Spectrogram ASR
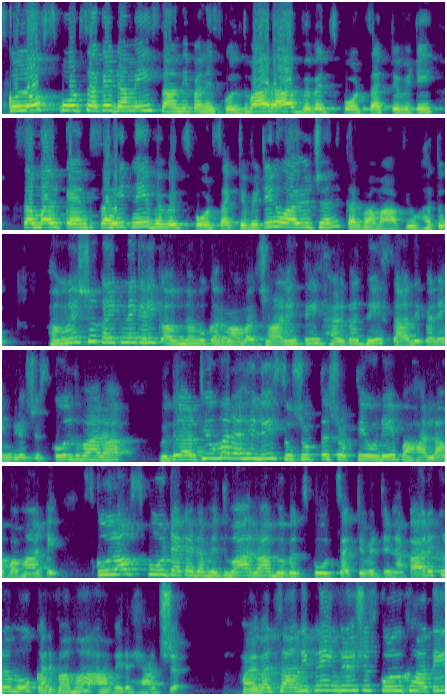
School of sports academy Sandipani school દ્વારા વિવિધ સ્પોર્ટ્સ એક્ટિવિટી સમર કેમ્પ સહિતની વિવિધ સ્પોર્ટ્સ એક્ટિવિટીનું આયોજન કરવામાં આવ્યું હતું. હંમેશા કંઈક ને કંઈક અવનવું કરવામાં જાણીતી હળવદની સાંદીપન ઇંગ્લિશ સ્કૂલ દ્વારા વિદ્યાર્થીઓમાં રહેલી સુષુપ્ત શક્તિઓને બહાર લાવવા માટે સ્કૂલ ઓફ સ્પોર્ટ એકેડમી દ્વારા વિવિધ સ્પોર્ટ્સ એક્ટિવિટીના કાર્યક્રમો કરવામાં આવી રહ્યા છે. હળવદ સાંદીપની ઇંગ્લિશ સ્કૂલ ખાતે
